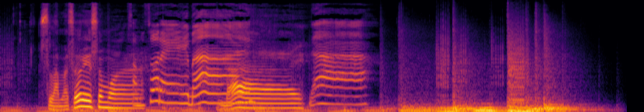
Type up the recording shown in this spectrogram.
Selamat sore semua. selamat sore bye Bye. Dah.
